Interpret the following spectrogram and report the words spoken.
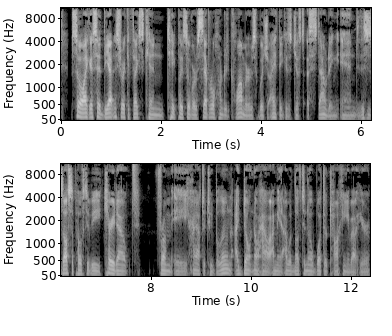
so, like I said, the atmospheric effects can take place over several hundred kilometers, which I think is just astounding. And this is all supposed to be carried out from a high altitude balloon. I don't know how. I mean, I would love to know what they're talking about here.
